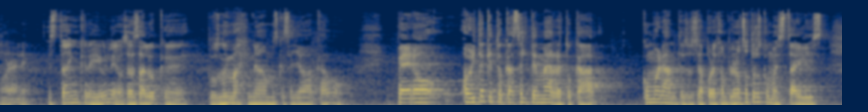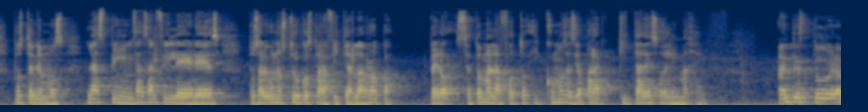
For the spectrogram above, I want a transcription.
Órale. Está increíble, o sea, es algo que pues no imaginábamos que se llevaba a cabo. Pero ahorita que tocaste el tema de retocar, ¿Cómo era antes? O sea, por ejemplo, nosotros como stylist, pues tenemos las pinzas, alfileres, pues algunos trucos para fitear la ropa. Pero se toma la foto y cómo se hacía para quitar eso de la imagen. Antes todo era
